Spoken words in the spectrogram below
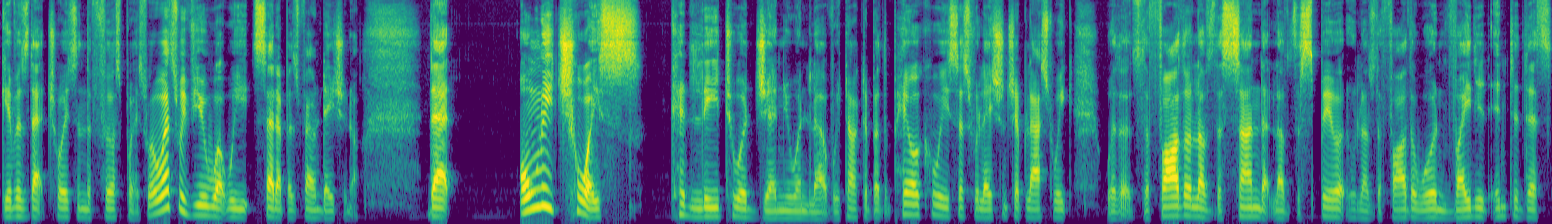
give us that choice in the first place. Well, let's review what we set up as foundational. That only choice could lead to a genuine love. We talked about the perichoresis relationship last week, whether it's the Father loves the Son, that loves the Spirit, who loves the Father. We're invited into this,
